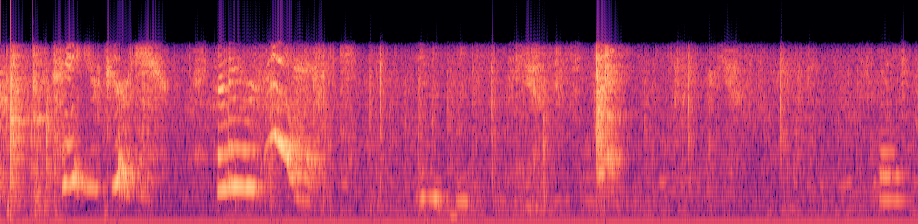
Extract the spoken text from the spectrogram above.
Hey, you cook. Yay!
